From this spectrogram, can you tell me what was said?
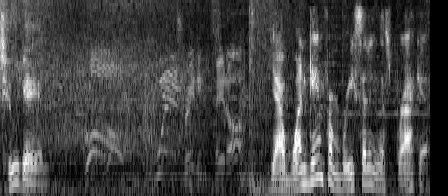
two game. Yeah, one game from resetting this bracket.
